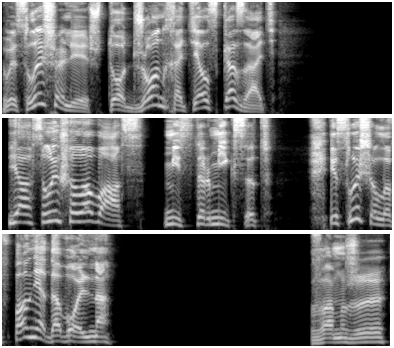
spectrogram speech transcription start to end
«вы слышали, что Джон хотел сказать?» «Я слышала вас, мистер Миксет, и слышала вполне довольно». «Вам же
